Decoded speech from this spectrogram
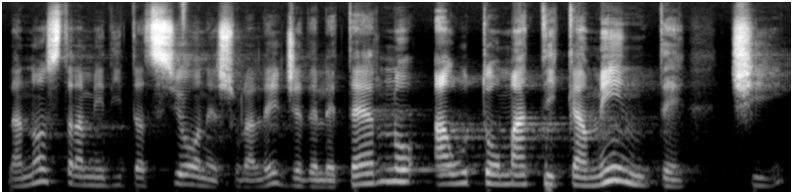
La nostra meditazione sulla legge dell'Eterno automaticamente ci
